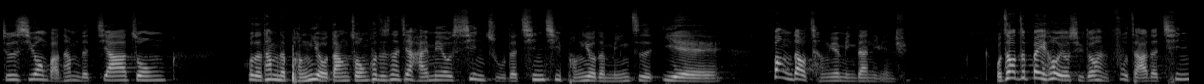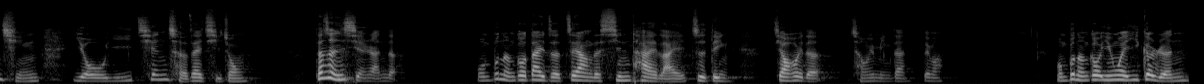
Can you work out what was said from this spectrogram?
就是希望把他们的家中，或者他们的朋友当中，或者是那些还没有信主的亲戚朋友的名字，也放到成员名单里面去。我知道这背后有许多很复杂的亲情、友谊牵扯在其中，但是很显然的，我们不能够带着这样的心态来制定教会的成员名单，对吗？我们不能够因为一个人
